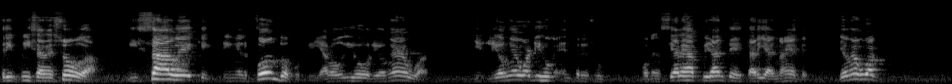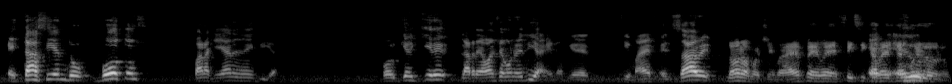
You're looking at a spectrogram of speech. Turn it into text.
Tripisa de Soda. Y sabe que en el fondo, porque ya lo dijo Leon Edwards, Leon Edwards dijo que entre sus potenciales aspirantes estaría, imagínate, Leon Edwards está haciendo votos para que gane el día. Porque él quiere la revancha con el día. Él no quiere Chimaev, él sabe. No, no, pues Chimaev físicamente es, es muy duro.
